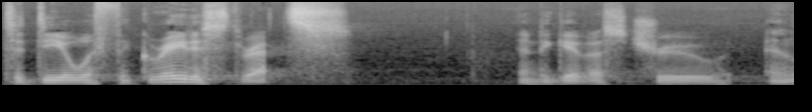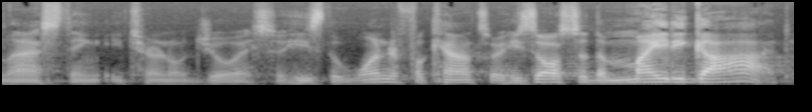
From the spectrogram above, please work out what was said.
to deal with the greatest threats and to give us true and lasting eternal joy. So he's the wonderful counselor. He's also the mighty God.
